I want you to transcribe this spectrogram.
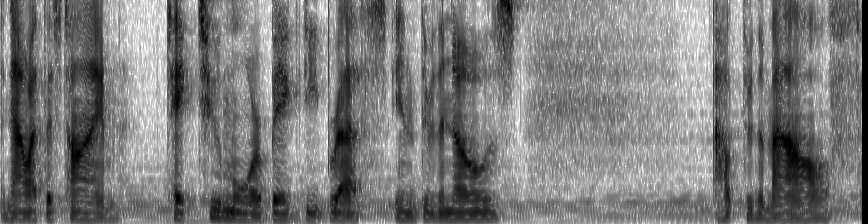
And now at this time, take two more big deep breaths in through the nose, out through the mouth.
